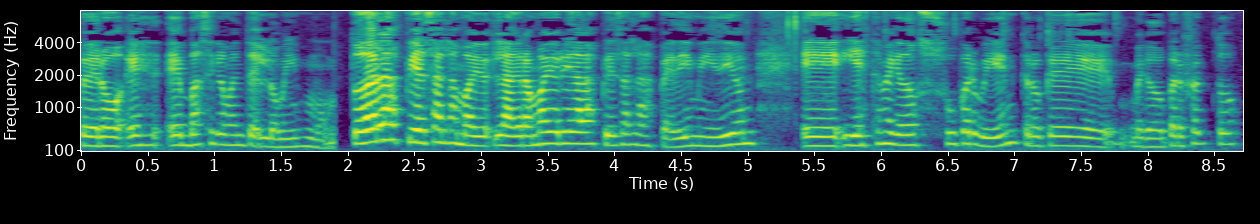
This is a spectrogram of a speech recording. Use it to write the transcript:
pero es, es, básicamente lo mismo. Todas las piezas, la, la, gran mayoría de las piezas las pedí medium eh, y este me quedó súper bien, creo que me quedó perfecto.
